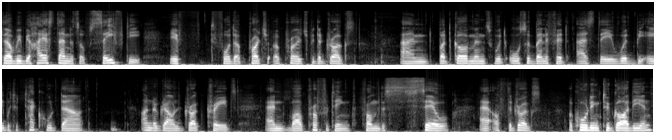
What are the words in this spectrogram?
there will be higher standards of safety if for the approach approach with the drugs, and but governments would also benefit as they would be able to tackle down underground drug trades and while profiting from the sale uh, of the drugs. According to Guardian,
